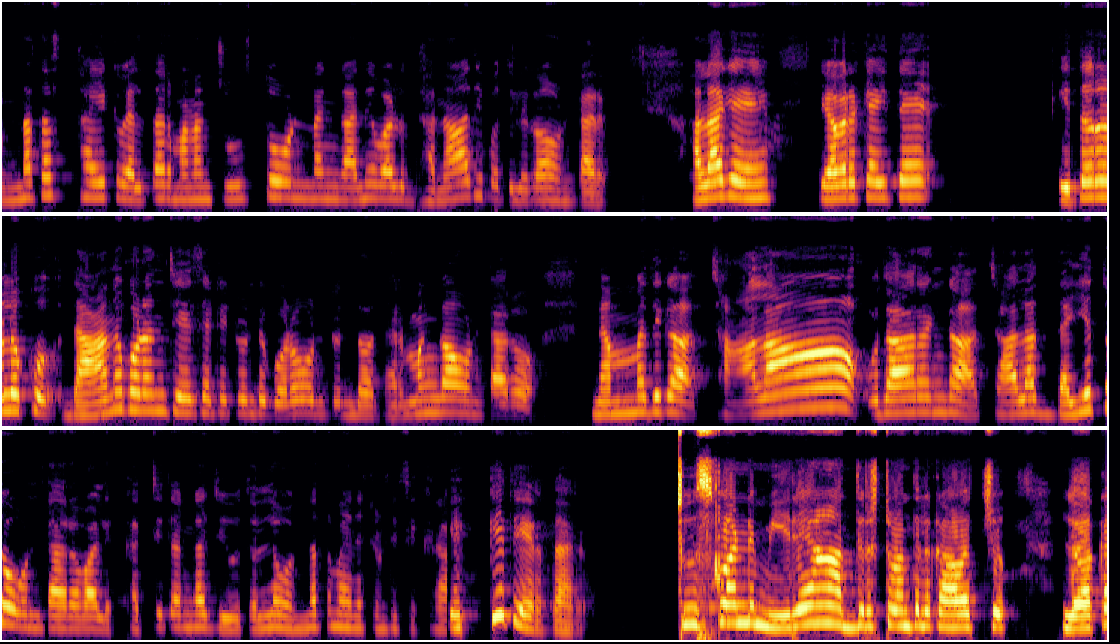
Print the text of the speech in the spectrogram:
ఉన్నత స్థాయికి వెళ్తారు. మనం చూస్తూ ఉండంగానే వాళ్ళు ధనాధిపతులుగా ఉంటారు. అలాగే ఎవరికైతే ఇతరులకు దానగుణం చేసేటటువంటి గుణం ఉంటుందో ధర్మంగా ఉంటారో నెమ్మదిగా చాలా ఉదారంగా చాలా దయతో ఉంటారో వాళ్ళు ఖచ్చితంగా జీవితంలో ఉన్నతమైనటువంటి శిఖరం ఎక్కి తీరతారు. చూసుకోండి మీరే ఆ అదృష్టవంతులు కావచ్చు. లోక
